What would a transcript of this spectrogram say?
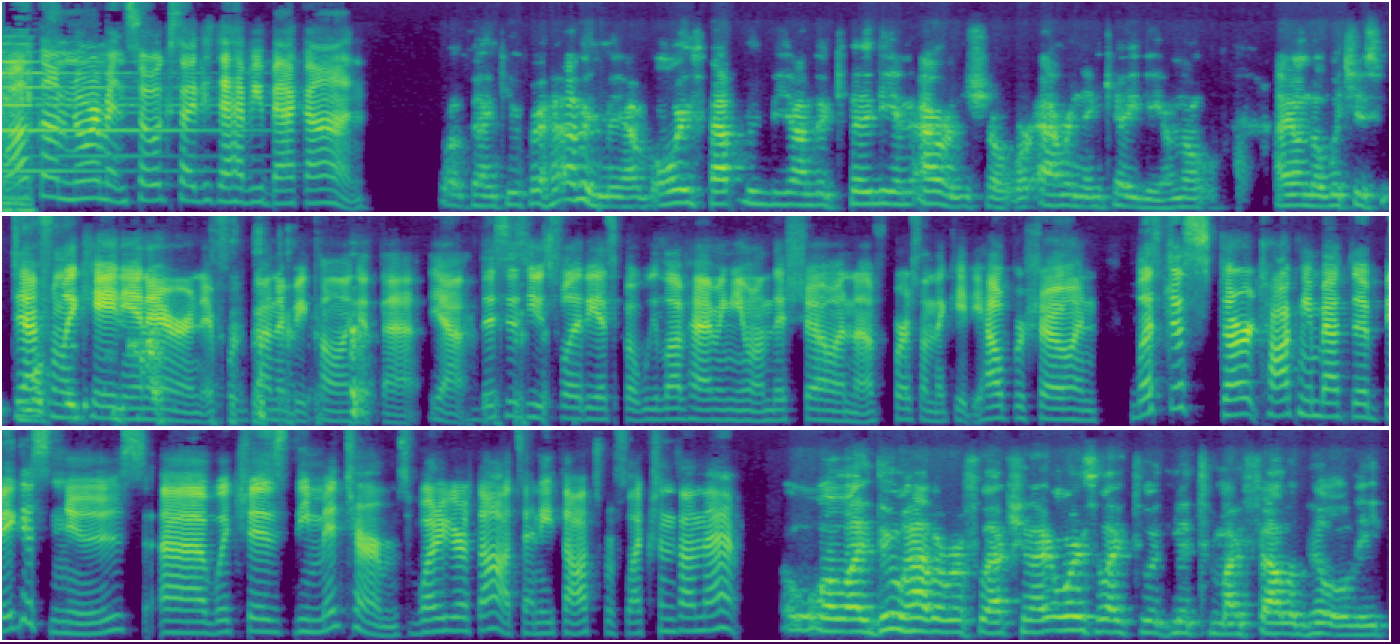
Welcome, Norman. So excited to have you back on. Well, thank you for having me. I'm always happy to be on the Katie and Aaron show, or Aaron and Katie. I don't know. I don't know which is Definitely Katie and. Aaron, if we're going to be calling it that. Yeah, this is Useful Idiots, but we love having you on this show and, of course, on the Katie Halper show. And let's just start talking about the biggest news, uh, which is the midterms. What are your thoughts? Any thoughts, reflections on that? Well, I do have a reflection. I always like to admit to my fallibility.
